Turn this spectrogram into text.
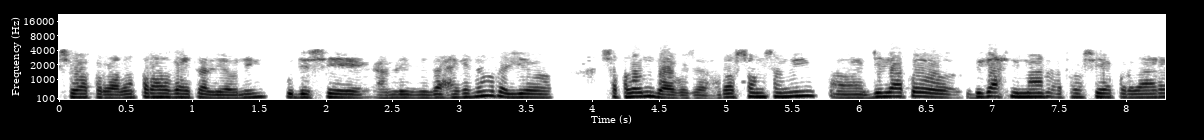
सेवा प्रभावमा प्रभावकारिता ल्याउने उद्देश्य हामीले राखेका छौँ र यो सफल पनि भएको छ। र सँगसँगै जिल्लाको विकास निर्माण अथवा सेवा प्रवाह र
